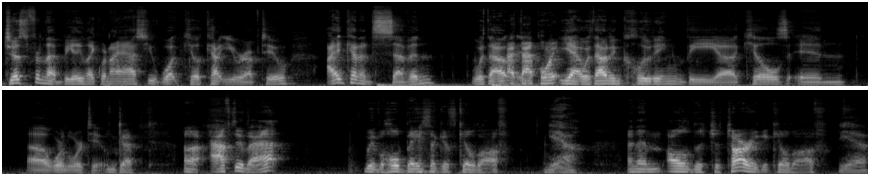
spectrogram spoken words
just from that beginning, like when I asked you what kill count you were up to, I had counted seven without At that point? Yeah, without including the uh, kills in uh, World War II. okay. Uh, after that, we have a whole base that gets killed off, Yeah, and then all of the Chitauri get killed off. yeah,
